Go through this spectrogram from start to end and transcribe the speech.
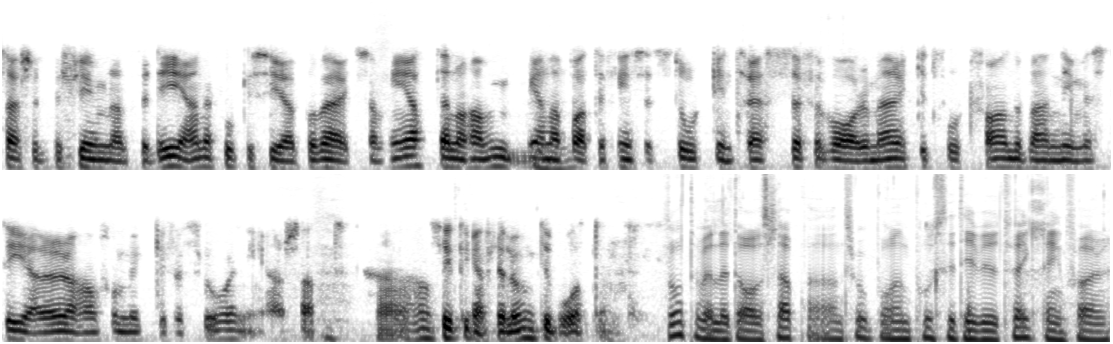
särskilt bekymrad för det. Han är fokuserad på verksamheten och han menar på att det finns ett stort intresse för varumärket fortfarande bland investerare och han får mycket förfrågningar. Så att han sitter ganska lugnt i båten. Det låter väldigt avslappnad. Han tror på en positiv utveckling för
